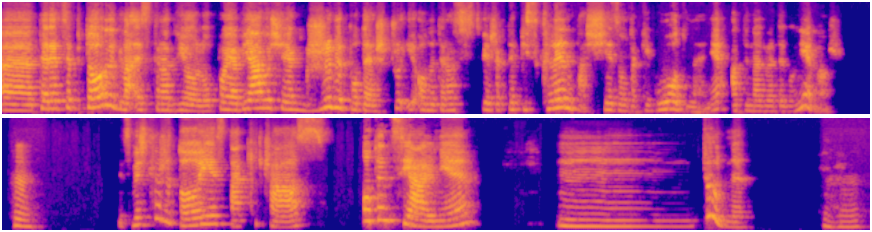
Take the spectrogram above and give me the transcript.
e, te receptory dla estradiolu pojawiały się jak grzyby po deszczu i one teraz, wiesz, jak te pisklęta siedzą takie głodne, nie? A ty nagle tego nie masz. Hmm. Więc myślę, że to jest taki czas potencjalnie mm, trudny. Mhm.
